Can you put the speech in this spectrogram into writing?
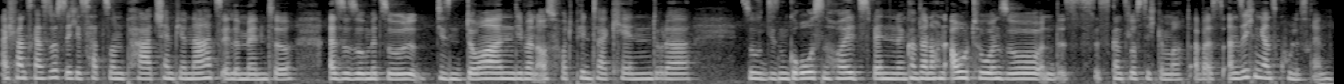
aber ich fand es ganz lustig, es hat so ein paar Championatselemente, also so mit so diesen Dornen, die man aus Fort Pinter kennt oder so diesen großen Holzwänden, dann kommt da noch ein Auto und so und es ist ganz lustig gemacht. Aber es ist an sich ein ganz cooles Rennen.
